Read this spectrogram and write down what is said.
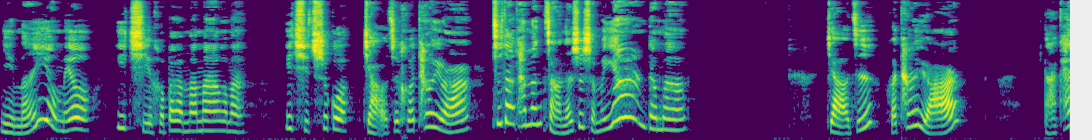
你们有没有一起和爸爸妈妈了吗？一起吃过饺子和汤圆儿，知道它们长得是什么样的吗？饺子和汤圆儿，打开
